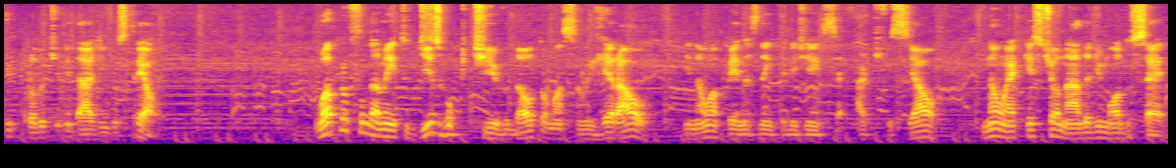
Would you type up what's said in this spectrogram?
de produtividade industrial. O aprofundamento disruptivo da automação em geral, e não apenas da inteligência artificial, não é questionada de modo sério.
